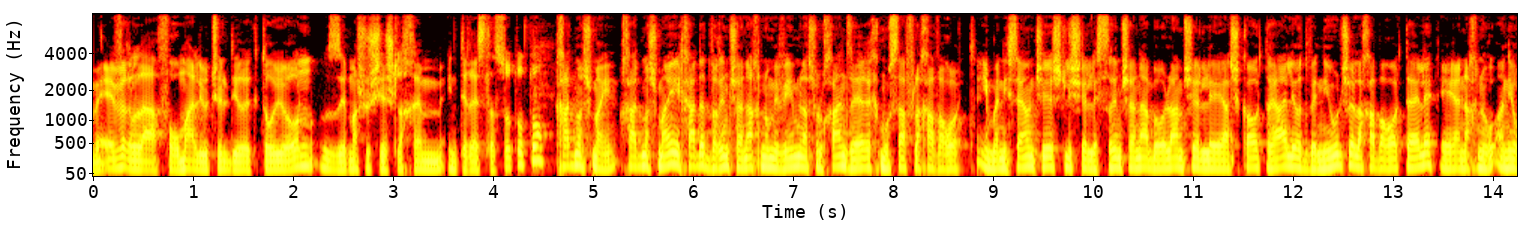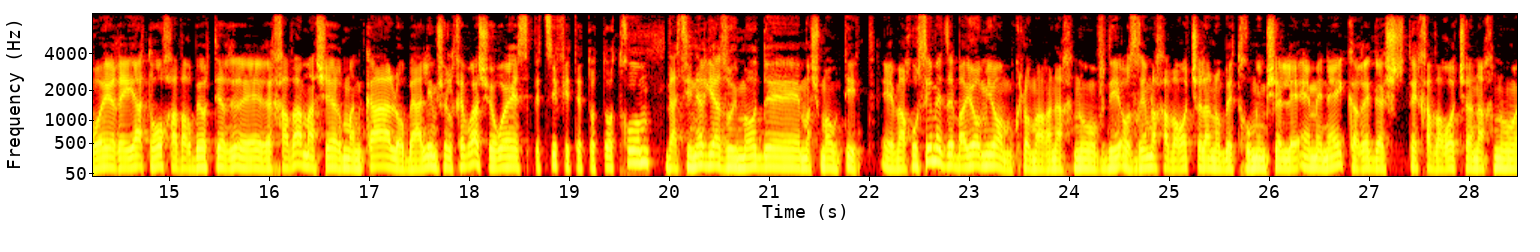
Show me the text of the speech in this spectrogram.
מעבר לפורמליות של דירקטוריון, זה משהו שיש לכם אינטרס לעשות אותו? חד משמעי, חד משמעי, אחד הדברים שאנחנו מביאים לשולחן זה ערך מוסף לחברות. עם הניסיון שיש לי של 20 שנה בעולם של השקעות ריאליות וניהול של החברות האלה, אנחנו, אני רואה ראיית רוחב הרבה יותר רחבה מאשר מנכ"ל או בעלים של חברה שרואה ספציפית את אותו תחום והסינרגיה הזו היא מאוד uh, משמעותית. uh, ואנחנו עושים את זה ביום יום כלומר אנחנו עובדי, עוזרים לחברות שלנו בתחומים של M&A כרגע שתי חברות שאנחנו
